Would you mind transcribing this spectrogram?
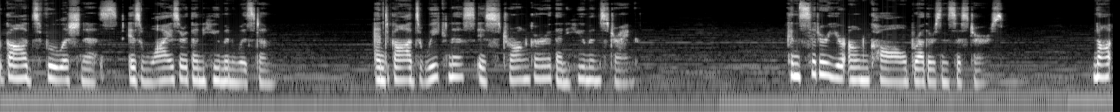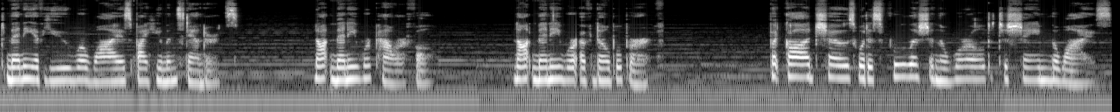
God's foolishness is wiser than human wisdom, and God's weakness is stronger than human strength. Consider your own call, brothers and sisters. Not many of you were wise by human standards. Not many were powerful. Not many were of noble birth. But God chose what is foolish in the world to shame the wise.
